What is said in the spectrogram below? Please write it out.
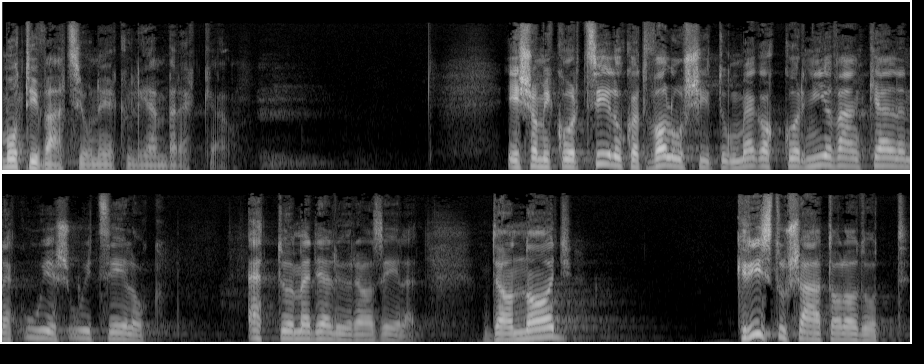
Motiváció nélküli emberekkel. És amikor célokat valósítunk meg, akkor nyilván kellenek új és új célok. Ettől megy előre az élet. De a nagy, Krisztus által adott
